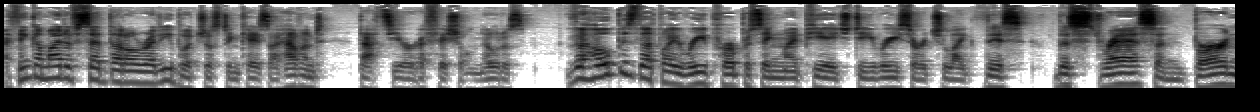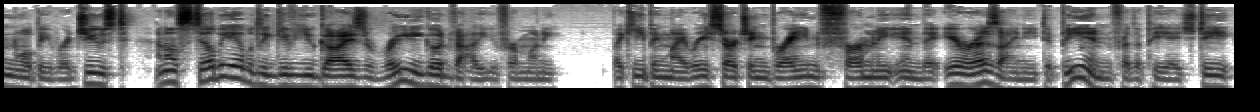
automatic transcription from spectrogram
I think I might have said that already, but just in case I haven't, that's your official notice. The hope is that by repurposing my PhD research like this, the stress and burden will be reduced, and I'll still be able to give you guys really good value for money. By keeping my researching brain firmly in the eras I need to be in for the PhD,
